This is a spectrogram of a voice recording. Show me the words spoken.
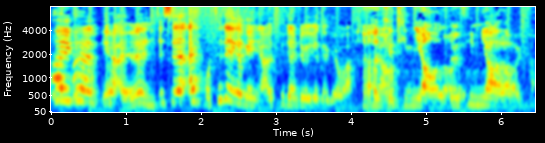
他一看，一看，哎呀，你这些，哎，我推荐一个给你，然后推荐这个乐队给我，然后就听尿了，就听尿了，我靠。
